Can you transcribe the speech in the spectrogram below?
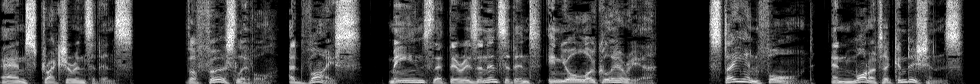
and structure incidents. The first level, advice, means that there is an incident in your local area. Stay informed and monitor conditions.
